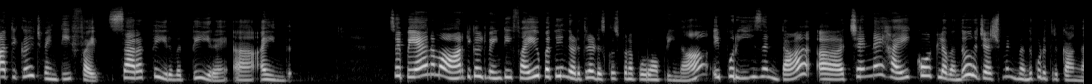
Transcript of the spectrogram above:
ஆர்டிகல் டுவெண்ட்டி ஃபைவ் சரத்து இருபத்தி இரை ஐந்து. ஸோ இப்போ ஏன் நம்ம ஆர்டிகல் டுவெண்ட்டி ஃபைவ் பற்றி இந்த இடத்துல டிஸ்கஸ் பண்ண போகிறோம் அப்படின்னா இப்போ ரீசெண்டாக சென்னை ஹைகோர்ட்டில் வந்து ஒரு ஜட்மெண்ட் வந்து கொடுத்துருக்காங்க.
